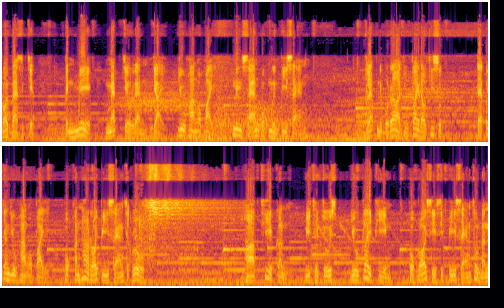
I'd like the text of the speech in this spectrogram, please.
1987 เป็นเมฆแมกเจลแลนใหญ่อยู่ห่างออกไป 160,000 ปีแสง แคลปนิโบราอยู่ใกล้เราที่สุด แต่ก็ยังอยู่ห่างออกไป 6,500 ปีแสงจากโลก หากเทียบกันบีเทลจูสอยู่ใกล้เพียง 640 ปีแสงเท่านั้น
